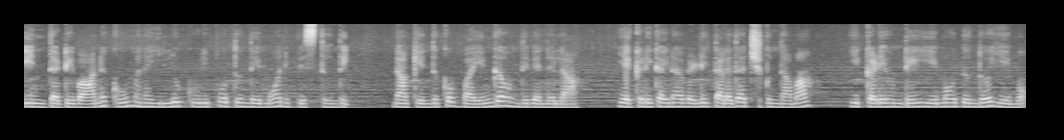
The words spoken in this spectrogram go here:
ఇంతటి వానకు మన ఇల్లు కూలిపోతుందేమో అనిపిస్తుంది. నాకెందుకో భయంగా ఉంది వెన్నెలా. ఎక్కడికైనా వెళ్ళి తలదాచుకుందామా? ఇక్కడే ఉంటే ఏమవుతుందో ఏమో.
